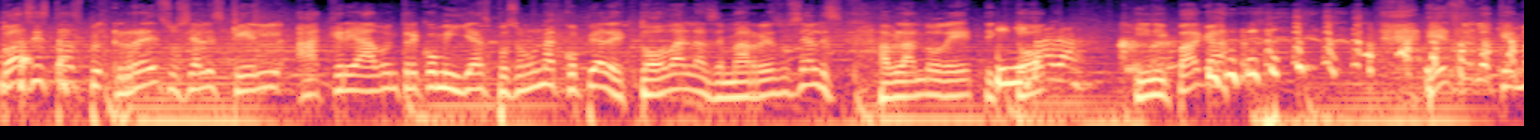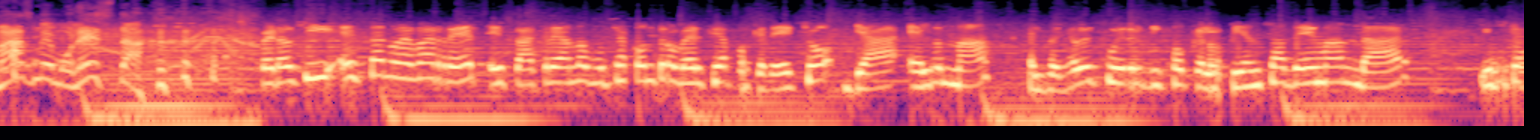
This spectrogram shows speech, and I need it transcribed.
todas estas redes sociales que él ha creado, entre comillas, pues son una copia de todas las demás redes sociales. Hablando de TikTok. Y ni paga. Y ni paga. Eso es lo que más me molesta. Pero sí, esta nueva red está creando mucha controversia porque de hecho ya Elon Musk, el dueño de Twitter, dijo que lo piensa demandar y mucha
